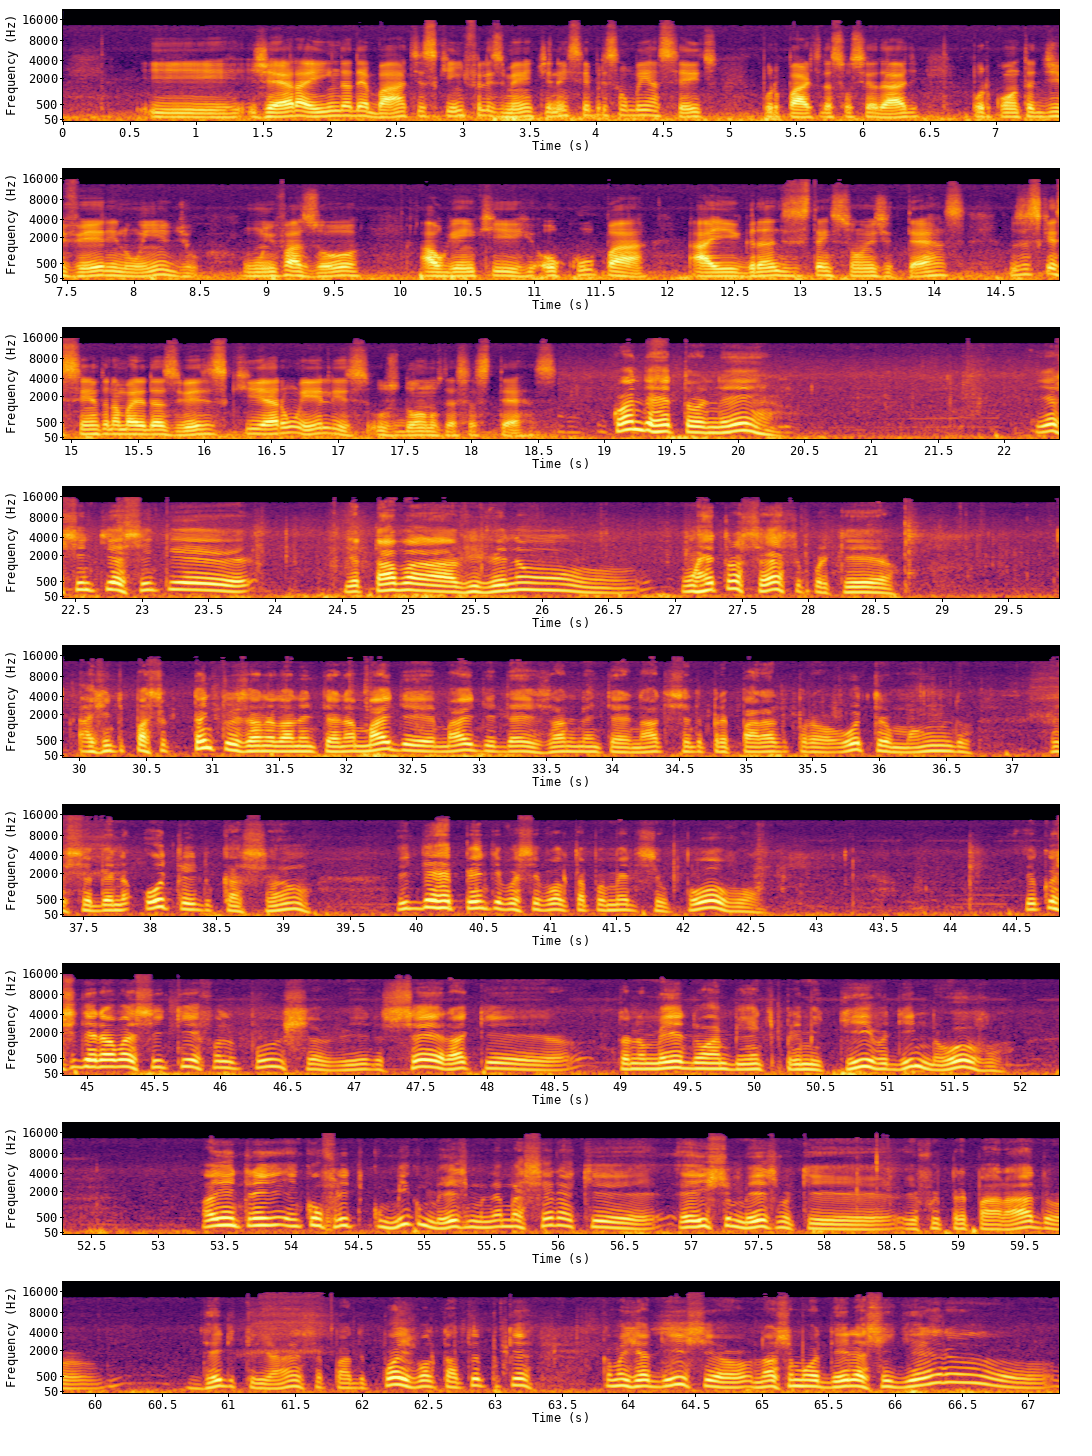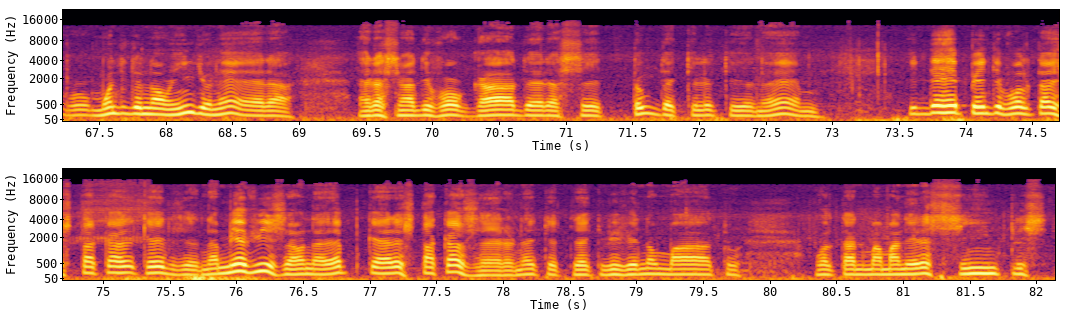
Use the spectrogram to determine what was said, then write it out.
e gera ainda debates que infelizmente nem sempre são bem aceitos por parte da sociedade por conta de verem no índio um invasor, alguém que ocupa aí grandes extensões de terras nos esquecendo na maioria das vezes que eram eles os donos dessas terras. Quando eu retornei, eu senti assim que eu estava vivendo um, um, retrocesso, porque a gente passou tantos anos lá no internato, mais de, mais de 10 anos no internato, sendo preparado para outro mundo, recebendo outra educação, e de repente você voltar para o meio do seu povo, eu considerava assim que, eu falei, puxa vida, será que estou no meio de um ambiente primitivo de novo? Aí entrei em conflito comigo mesmo, né? Mas será que é isso mesmo que eu fui preparado desde criança para depois voltar tudo? Porque, como eu já disse, o nosso modelo a seguir era o, mundo do não índio, né? Era, era ser um advogado, era ser tudo aquilo que, né? e de repente voltar a estacar, quer dizer, na minha visão, na época era estacar zero, né? Que tinha que viver no mato, voltar de uma maneira simples,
